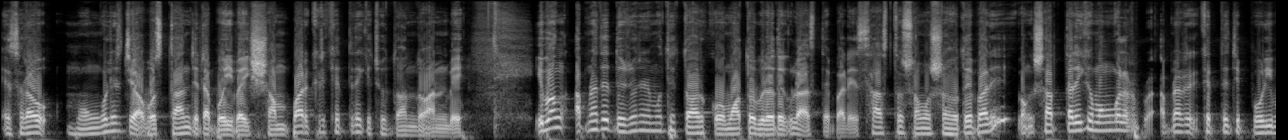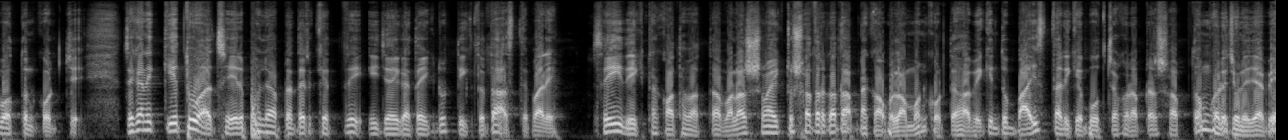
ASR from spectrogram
এছাড়াও মঙ্গলের যে অবস্থান, যেটা বৈবাহিক সম্পর্কের ক্ষেত্রে কিছু দ্বন্দ্ব আনবে। এবং আপনাদের দুজনের মধ্যে তর্ক, মতবিরোধ এগুলো আসতে পারে। স্বাস্থ্য সমস্যা হতে পারে এবং সাত তারিখে মঙ্গল আপনার ক্ষেত্রে যে পরিবর্তন করছে যেখানে কেতু আছে, এর ফলে আপনাদের ক্ষেত্রে এই জায়গাতে একটু তিক্ততা আসতে পারে। সেই দিকটা কথাবার্তা বলার সময় একটু সতর্কতা আপনাকে অবলম্বন করতে হবে। কিন্তু বাইশ তারিখে বুধ যখন আপনার সপ্তম ঘরে চলে যাবে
